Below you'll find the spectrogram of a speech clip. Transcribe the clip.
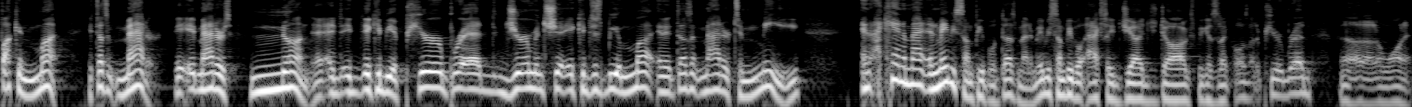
fucking mutt. It doesn't matter. It, it matters none. It, it, it could be a purebred German shit. It could just be a mutt, and it doesn't matter to me. And I can't imagine. And maybe some people it does matter. Maybe some people actually judge dogs because like, oh, is that a purebred? No, I don't want it.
